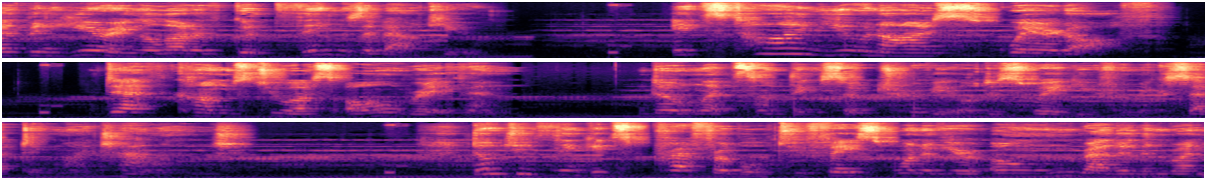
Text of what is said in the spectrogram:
I've been hearing a lot of good things about you. It's time you and I squared off. Death comes to us all, Raven. Don't let something so trivial dissuade you from accepting my challenge. Don't you think it's preferable to face one of your own rather than run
